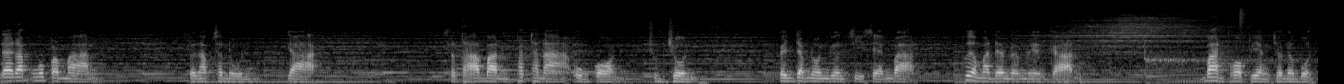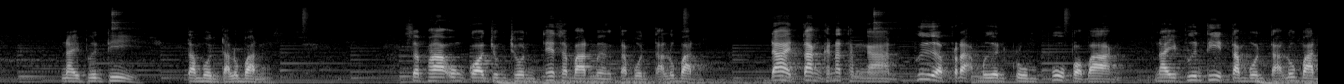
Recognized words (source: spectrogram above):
ได้รับงบประมาณ สนับสนุนจากสถาบันพัฒนาองค์กรชุมชน เป็นจำนวนเงิน 4 0 0แสนบาท เพื่อมาดำเนินการ บ้านพอเพียงชนบท ในพื้นที่ตำบลตาลุบัน สภาองค์กรชุมชน เทศบาลเมืองตำบลตาลุบัน ได้ตั้งคณะทำงานเพื่อประเมินกลุ่มผู้เปราะบาง ในพื้นที่ตำบลตาลุบัน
